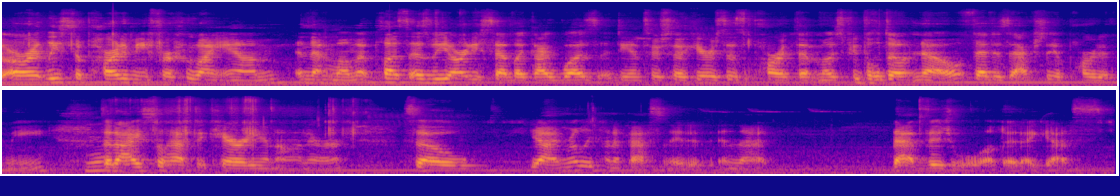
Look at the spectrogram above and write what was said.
or at least a part of me for who I am in that mm. moment. Plus, as we already said, like I was a dancer, so here's this part that most people don't know that is actually a part of me that I still have to carry and honor. So yeah, I'm really kind of fascinated in that that visual of it, I guess.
